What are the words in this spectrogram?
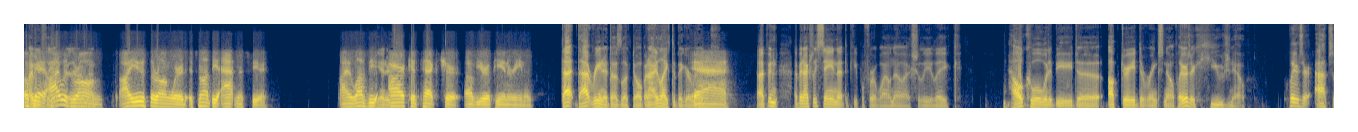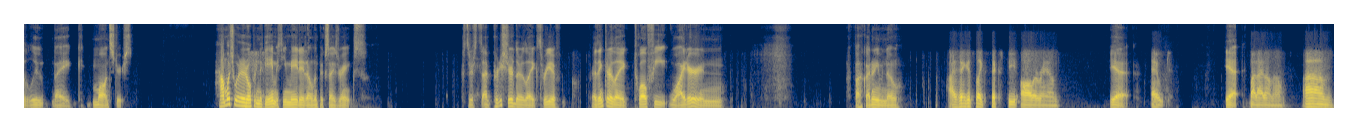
Okay, I was there, and then- wrong. I used the wrong word. It's not the atmosphere. I love the, The architecture of European arenas. That that arena does look dope, and I like the bigger. Yeah. I've been I've been actually saying that to people for a while now. Actually, like, how cool would it be to upgrade the rinks now? Players are huge now. Players are absolute like monsters. How much would it open the game if you made it Olympic size rinks? Because there's, I'm pretty sure they're like three to, I think they're like twelve feet wider and. Fuck, I don't even know. I think it's like six feet all around Yeah, out, yeah. but I don't know. Um,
